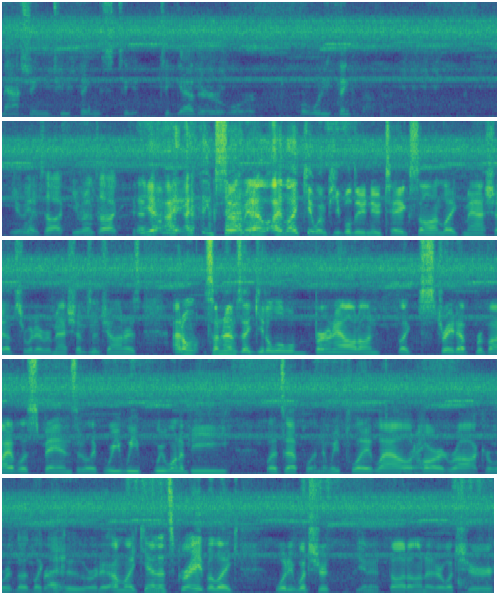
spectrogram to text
mashing two things to, together, or or what do you think about that? You want to talk? You want to talk? yeah, I, I think so. I mean, I, I like it when people do new takes on like mashups or whatever mashups of genres. I don't. Sometimes I get a little burnout on like straight up revivalist bands that are like we we, we want to be Led Zeppelin and we play loud hard rock or we're like Right. the Who or whatever. I'm like, yeah, that's great, but like, what what's your you know thought on it or what's your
